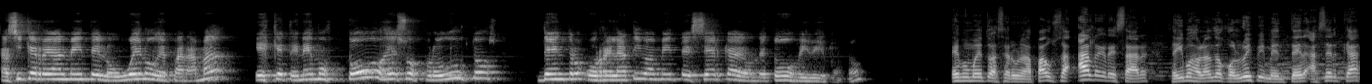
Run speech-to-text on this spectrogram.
Así que realmente lo bueno de Panamá es que tenemos todos esos productos dentro o relativamente cerca de donde todos vivimos, ¿no? Es momento de hacer una pausa. Al regresar, seguimos hablando con Luis Pimentel acerca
